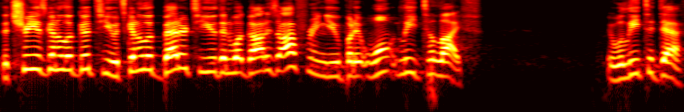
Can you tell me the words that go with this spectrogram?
The tree is going to look good to you. It's going to look better to you than what God is offering you, but it won't lead to life. It will lead to death.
